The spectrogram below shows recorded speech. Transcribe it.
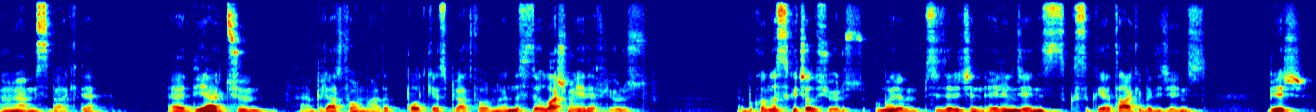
en önemlisi belki de e, diğer tüm e, platformlarda, podcast platformlarında size ulaşmayı hedefliyoruz. Bu konuda sıkı çalışıyoruz. Umarım sizler için eğleneceğiniz, sıkı sıkıya takip edeceğiniz bir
